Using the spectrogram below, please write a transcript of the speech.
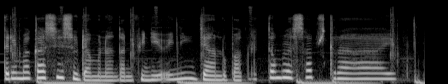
Terima kasih sudah menonton video ini. Jangan lupa klik tombol subscribe.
